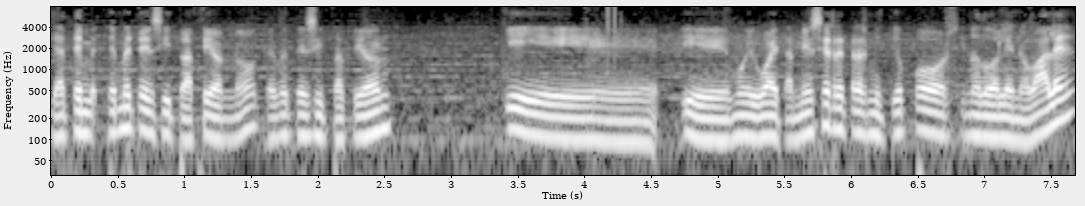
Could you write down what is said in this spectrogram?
Ya te, te, mete en situación, ¿no? Te mete en situación. Y. Y muy guay. También se retransmitió por Si no duele, no vale.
